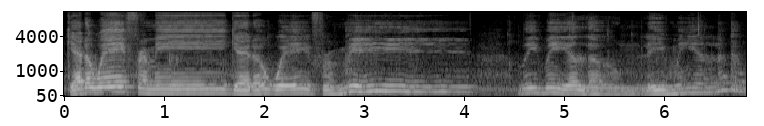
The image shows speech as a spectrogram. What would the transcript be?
Get away from me. Get away from me. Leave me alone. Leave me alone.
